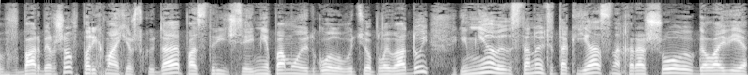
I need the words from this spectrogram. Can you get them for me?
в барбершоп, в парикмахерскую, да, постричься, и мне помоют голову теплой водой, и мне становится так ясно, хорошо в голове.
